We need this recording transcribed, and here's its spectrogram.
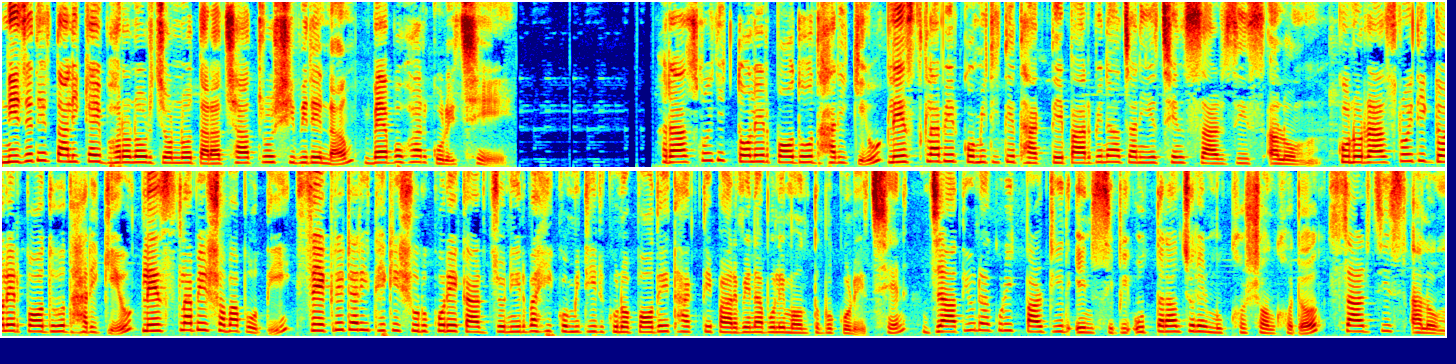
নিজেদের তালিকায় ভরানোর জন্য তারা ছাত্র শিবিরের নাম ব্যবহার করেছে। রাজনৈতিক দলের পদধারীকেও প্লেস ক্লাবের কমিটিতে থাকতে পারবে না, জানিয়েছেন সার্জিস আলম। কোনো রাজনৈতিক দলের পদধারীকেও প্লেস ক্লাবের সভাপতি, সেক্রেটারি থেকে শুরু করে কার্যনির্বাহী কমিটির কোনো পদে থাকতে পারবে না বলে মন্তব্য করেছেন জাতীয় নাগরিক পার্টির এনসিপি উত্তরাঞ্চলের মুখ্য সংগঠক সার্জিস আলম।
